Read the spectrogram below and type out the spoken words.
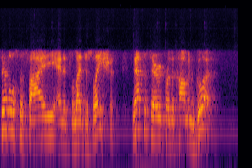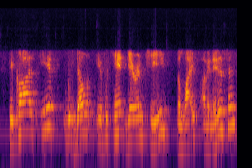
civil society and its legislation. Necessary for the common good. Because if we don't, if we can't guarantee the life of an innocent,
